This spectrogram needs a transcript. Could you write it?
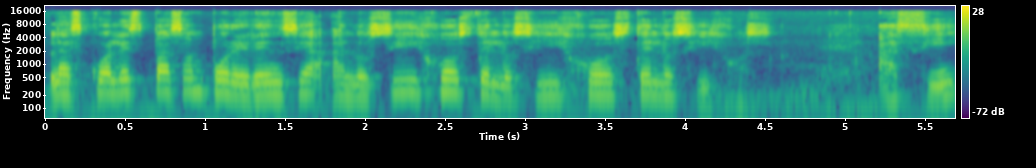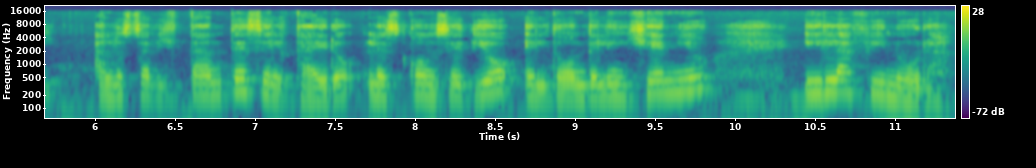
las cuales pasan por herencia a los hijos de los hijos de los hijos. Así, a los habitantes del Cairo les concedió el don del ingenio y la finura.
